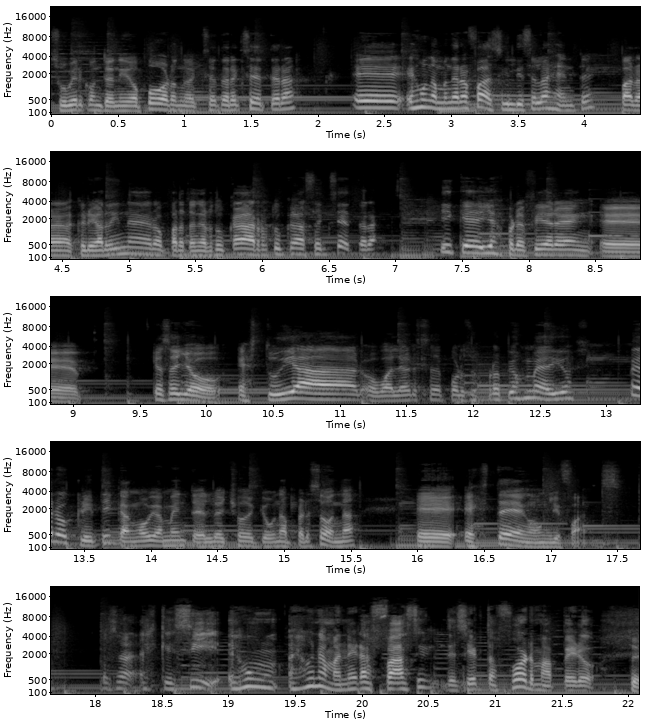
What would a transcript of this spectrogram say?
subir contenido porno, etcétera, etcétera? eh, es una manera fácil, dice la gente, para crear dinero, para tener tu carro, tu casa, etcétera, y que ellos prefieren, eh, qué sé yo, estudiar o valerse por sus propios medios, pero critican obviamente el hecho de que una persona eh, esté en OnlyFans. O sea, es que sí, es, un, es una manera fácil de cierta forma, pero Sí.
